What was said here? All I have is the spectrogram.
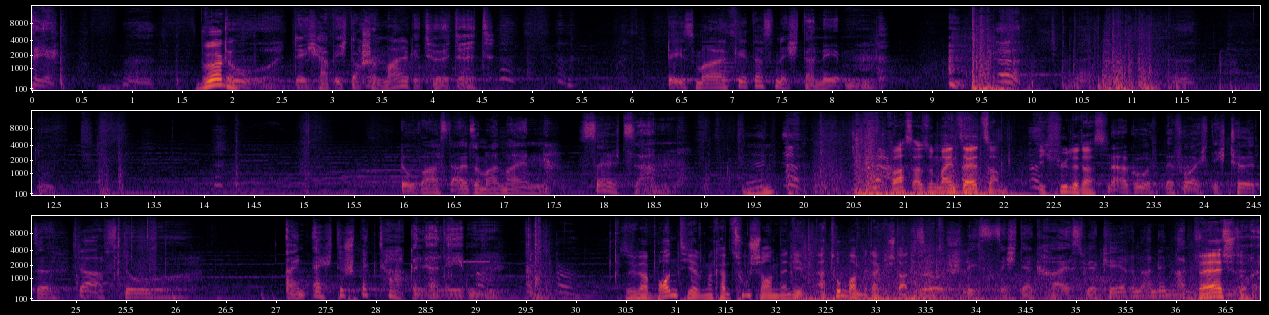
Würgen! Du, dich habe ich doch schon mal getötet. Diesmal geht das nicht daneben. Du warst also mal mein seltsam. Was also mein seltsam? Ich fühle das. Na gut, bevor ich dich töte, darfst du ein echtes Spektakel erleben. So wie bei Bond hier. Man kann zuschauen, wenn die Atombomben wieder gestartet So wird. schließt sich der Kreis. Wir kehren an den Anfang Beste. zurück.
